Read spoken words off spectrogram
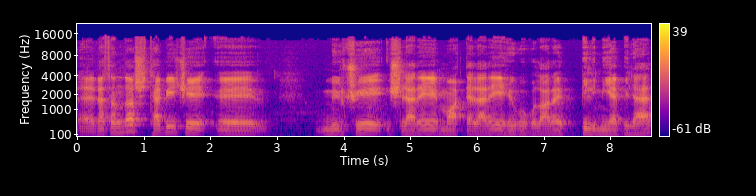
e, vətəndaş təbii ki, e, mülki işləri, maddələri, hüquqları bilməyə bilər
